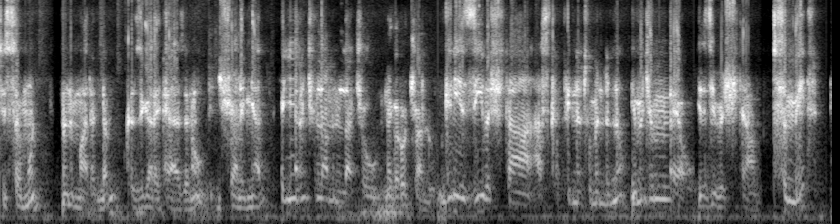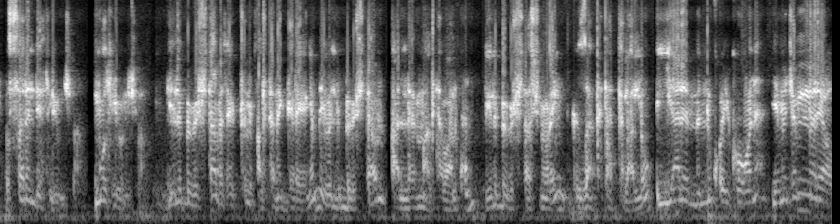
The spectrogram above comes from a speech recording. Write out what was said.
ሲሰሙን ምንም አይደለም፣ ከዚህ ጋር የተያያዘ ነው፣ ይሻለኛል። እያልን ችላ የምንላቸው ነገሮች አሉ። ግን የዚህ በሽታ አስከፊነቱ ምንድን ነው? የመጀመሪያው የዚህ በሽታ ስሜት sudden death ሊሆን ይችላል፣ ሞት ሊሆን ይችላል። የልብ በሽታ በትክክል አልተነገረኝም፣ የልብ በሽታ አለህም አልተባልኩም፣ የልብ በሽታ ሲኖረኝ እዛ እከታተላለሁ። እያለ የምንቆይ ከሆነ የመጀመሪያው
